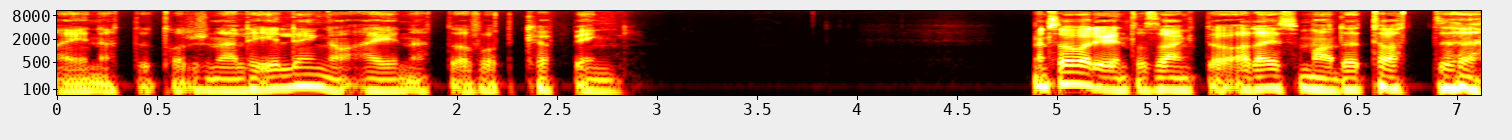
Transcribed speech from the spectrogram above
én etter tradisjonell healing og én etter å ha fått cupping. Men så var det jo interessant, da, av de som hadde tatt uh,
